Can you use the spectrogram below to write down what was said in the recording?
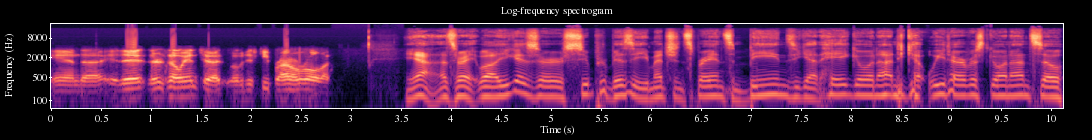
And uh, it, it, there's no end to it. We'll just keep right on rolling. Yeah, that's right. Well, you guys are super busy. You mentioned spraying some beans. You got hay going on. You got wheat harvest going on. So,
